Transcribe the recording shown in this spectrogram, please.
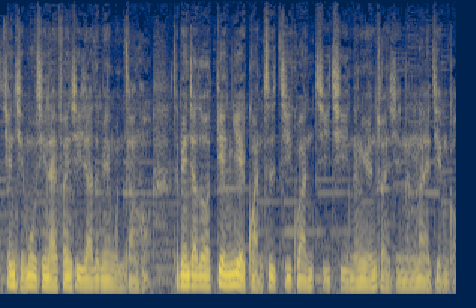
先请木星来分析一下这篇文章哈。这边叫做《电业管制机关及其能源转型能耐建构》。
